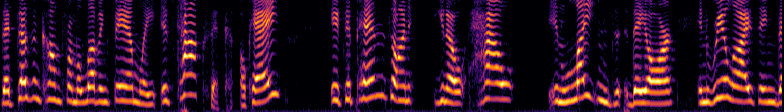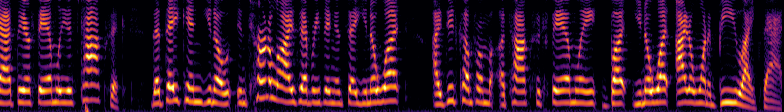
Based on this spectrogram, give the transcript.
that doesn't come from a loving family is toxic, okay? It depends on, you know, how enlightened they are in realizing that their family is toxic, that they can, you know, internalize everything and say, you know what? I did come from a toxic family, but you know what? I don't want to be like that.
